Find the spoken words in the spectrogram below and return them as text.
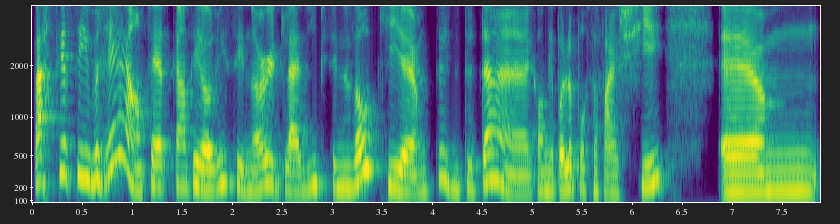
parce que c'est vrai, en fait, qu'en théorie, c'est nerd, la vie. Puis c'est nous autres qui, euh, tu sais, je dis tout le temps euh, qu'on n'est pas là pour se faire chier. Euh, tu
